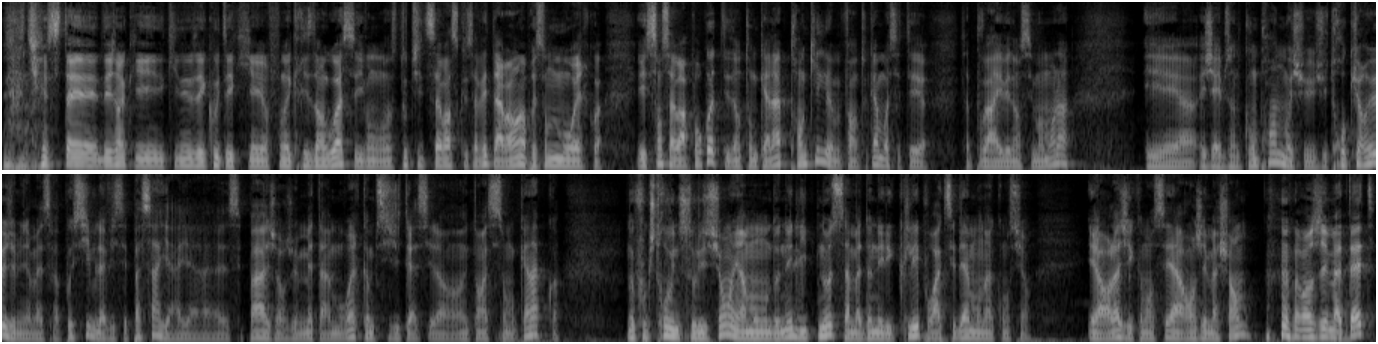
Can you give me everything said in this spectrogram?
si t'as des gens qui, qui nous écoutent et qui font des crises d'angoisse, ils vont tout de suite savoir ce que ça fait. T'as vraiment l'impression de mourir, quoi. Et sans savoir pourquoi, t'es dans ton canapé tranquille. Enfin, en tout cas, moi, c'était, ça pouvait arriver dans ces moments-là. Et, euh, j'avais besoin de comprendre. Moi, je, suis- trop curieux. Je me dis, mais c'est pas possible. La vie, c'est pas ça. Y a, y a- c'est pas genre, je vais me mettre à mourir comme si j'étais assis en étant assis sur mon canapé, quoi. Donc, faut que je trouve une solution. Et à un moment donné, l'hypnose, ça m'a donné les clés pour accéder à mon inconscient. Et alors là, j'ai commencé à ranger ma chambre, ranger ma tête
